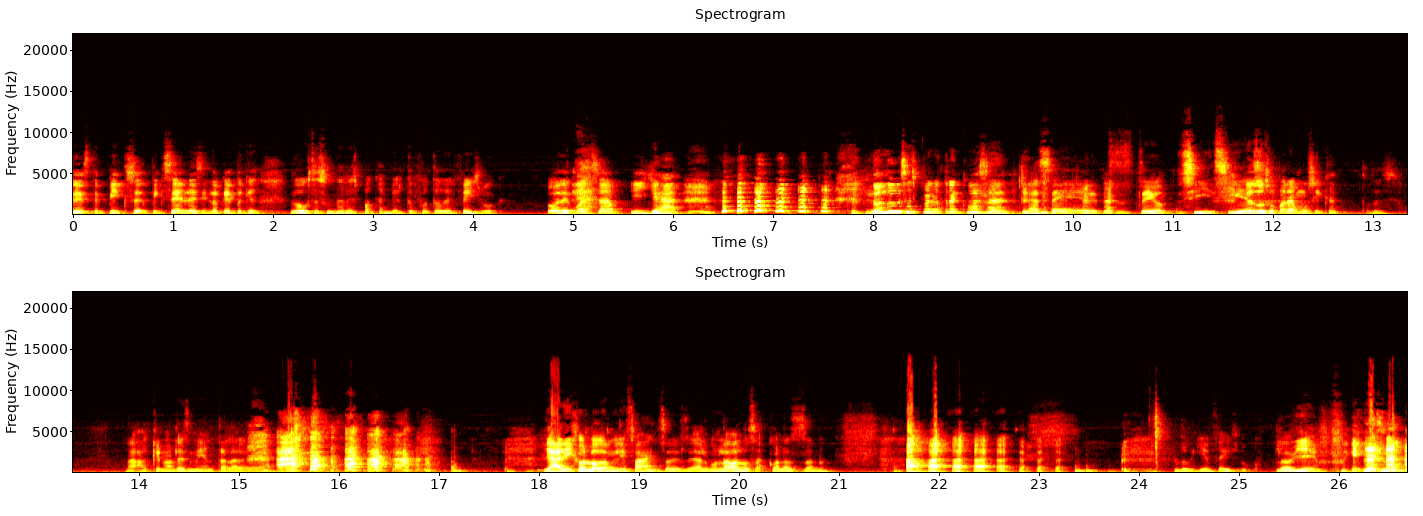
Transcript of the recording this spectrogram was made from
este, pixel- pixeles y lo que tú quieras. Lo usas una vez para cambiar tu foto de Facebook o de WhatsApp y ya. no lo usas para otra cosa. Ya sé, te digo, sí, sí Yo es. lo uso para música, entonces. No, que no les mienta, la verdad. ya dijo lo de OnlyFans, desde algún lado lo sacó la Susana. Lo vi en Facebook. Lo vi en Facebook.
